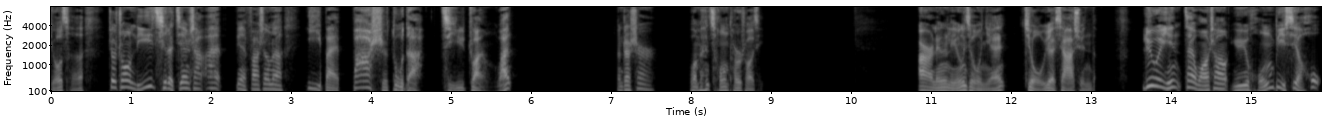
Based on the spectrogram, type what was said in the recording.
由此，这桩离奇的奸杀案便发生了一百八十度的急转弯。那这事儿，我们从头说起。二零零九年九月下旬的，吕伟银在网上与红碧邂逅，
